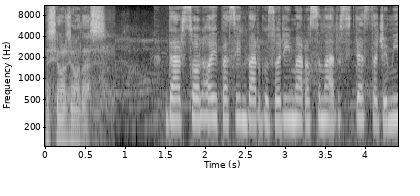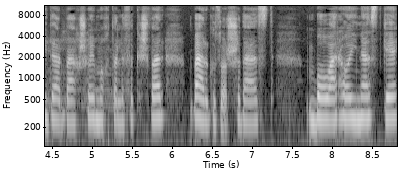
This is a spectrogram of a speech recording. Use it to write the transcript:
بسیار زیاد است در سالهای پسین برگزاری مراسم عروسی دستجمی در بخش‌های مختلف کشور برگزار شده است. باورها این است که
